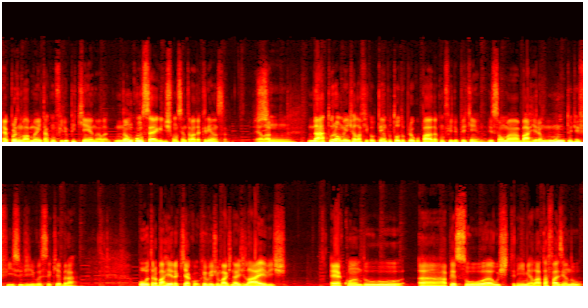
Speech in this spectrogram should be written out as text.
é, por exemplo, a mãe está com um filho pequeno, ela não consegue desconcentrar da criança. Ela Sim. naturalmente ela fica o tempo todo preocupada com o filho pequeno. Isso é uma barreira muito difícil de você quebrar. Outra barreira que, eu vejo mais nas lives é quando a, pessoa, o streamer lá, tá fazendo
